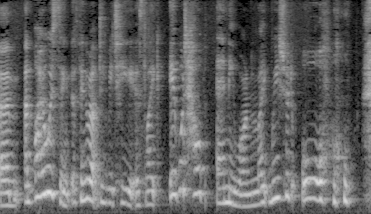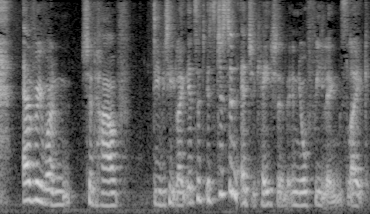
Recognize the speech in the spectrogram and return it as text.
Um, and I always think the thing about DBT is like it would help anyone. Like we should all, everyone should have DBT. Like it's a, it's just an education in your feelings. Like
